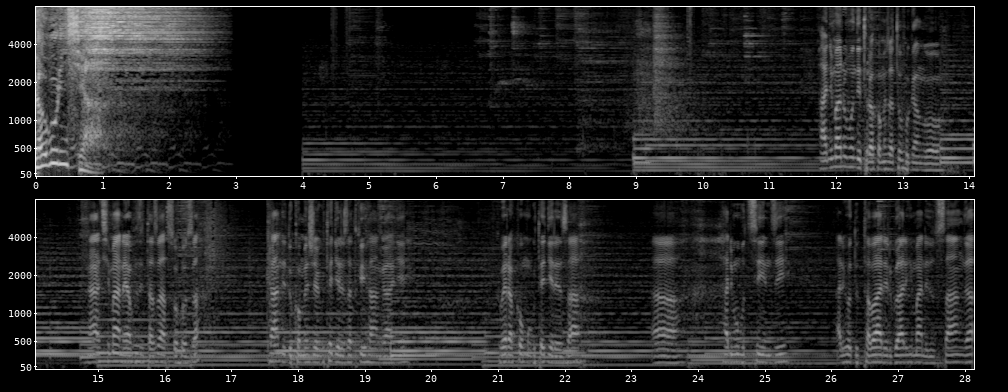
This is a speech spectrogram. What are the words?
zaburi nshya hanyuma n'ubundi turakomeza tuvuga ngo nta kimana yavuze itazasohoza kandi dukomeje gutegereza twihanganye kubera ko mu gutegereza ah, harimo ubutsinzi ariho dutabarirwa ariho imana idusanga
